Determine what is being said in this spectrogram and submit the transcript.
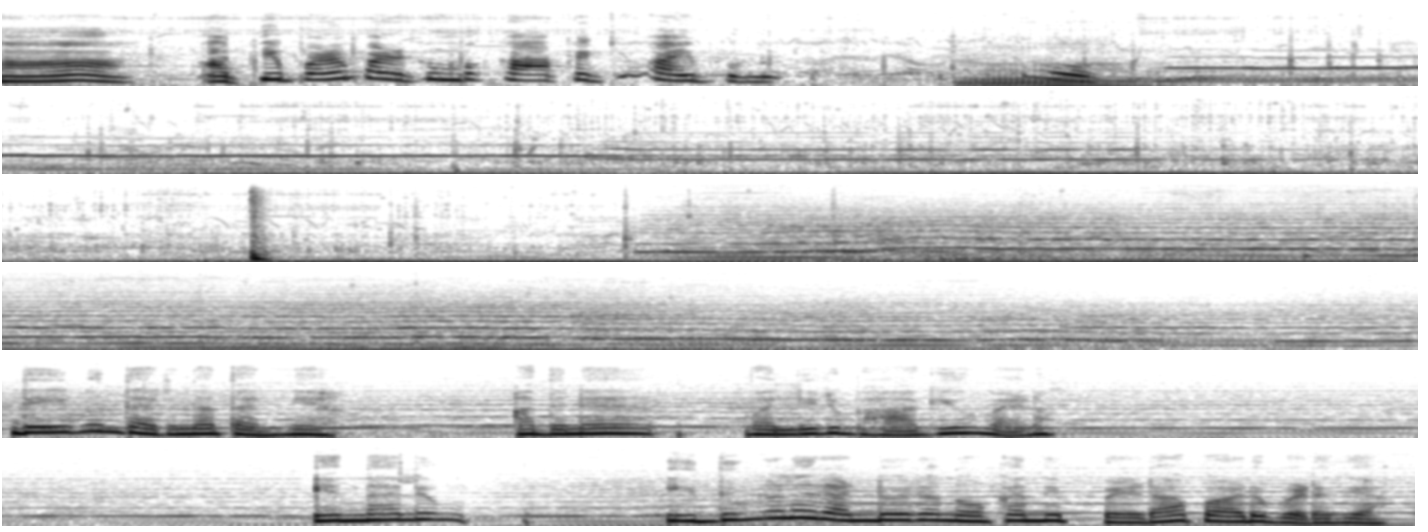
ആ അത്തിപ്പഴം പഴുക്കുമ്പോ കാക്കയ്ക്ക് വായ്പുള്ളൂ ഓ. ദൈവം തരുന്ന തന്നെയാ അതിന് വലിയൊരു ഭാഗ്യവും വേണം. എന്നാലും ഇതുങ്ങളെ രണ്ടുപേരും നോക്കാൻ നീ പെടാപാട് പെടുക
